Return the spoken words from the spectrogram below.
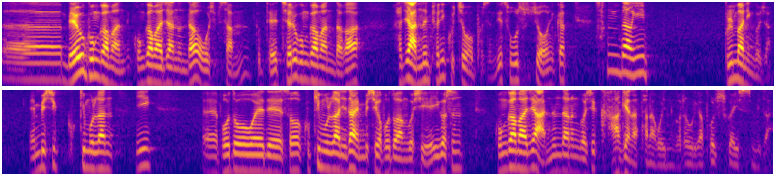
어, 매우 공감한 공감하지 않는다가 53, 그럼 대체로 공감한다가 하지 않는 편이 9.5%. 이게 소수죠. 그러니까 상당히 불만인 거죠. MBC 국기문란이 에, 보도에 대해서 국기문란이다 MBC가 보도한 것이 이것은 공감하지 않는다는 것이 강하게 나타나고 있는 것을 우리가 볼 수가 있습니다.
